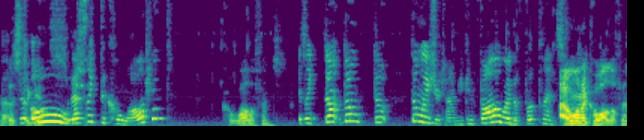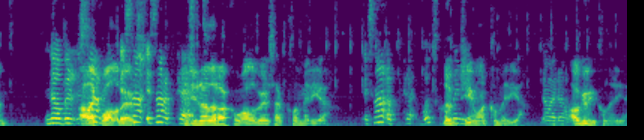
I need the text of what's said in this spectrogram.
Uh, so, oh, that's like the koalefant. koalefant. It's like don't don't don't don't waste your time. You can follow where the footprints. I want a koalefant. No, but it's I like koala it's bears. not. It's not a pet. Did you know that all koala bears have chlamydia? It's not a pet. What's chlamydia? Look, do you want chlamydia? No, I don't. I'll give you chlamydia.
